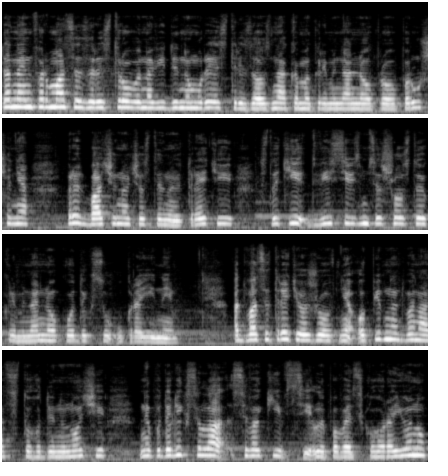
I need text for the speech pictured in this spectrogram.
Дана інформація зареєстрована в єдиному реєстрі за ознаками кримінального правопорушення, передбаченого частиною 3 статті 286 Кримінального кодексу України. А 23 жовтня о пів на 12 годину ночі неподалік села Сиваківці Липовецького району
